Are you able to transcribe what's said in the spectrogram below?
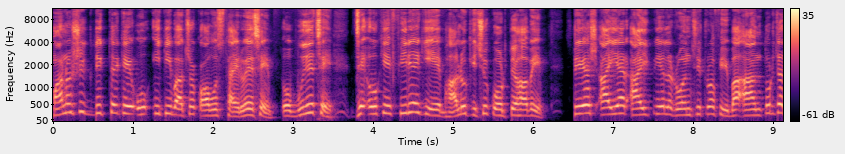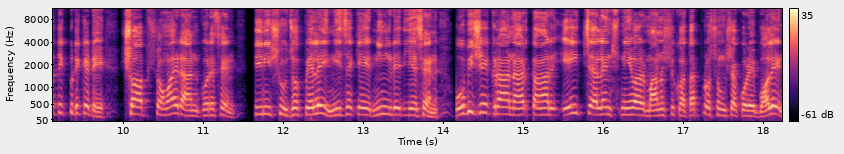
মানসিক দিক থেকে ও ইতিবাচক অবস্থায় রয়েছে। ও বুঝেছে যে ওকে ফিরে গিয়ে ভালো কিছু করতে হবে। শ্রেয়স আইয়ার আইপিএল, রঞ্জি ট্রফি বা আন্তর্জাতিক ক্রিকেটে সব সময় রান করেছেন। তিনি সুযোগ পেলেই নিজেকে নিংড়ে দিয়েছেন। অভিষেক রানার তার এই চ্যালেঞ্জ নেওয়ার মানসিকতার প্রশংসা করে বলেন,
